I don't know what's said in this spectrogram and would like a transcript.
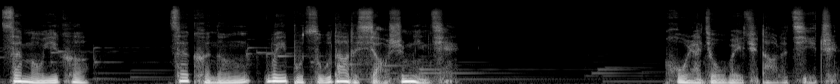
在某一刻，在可能微不足道的小事面前，忽然就委屈到了极致，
